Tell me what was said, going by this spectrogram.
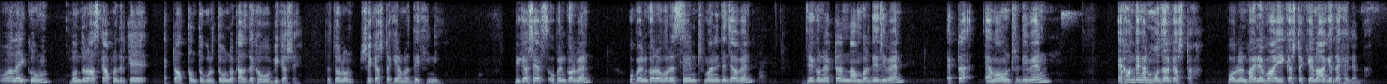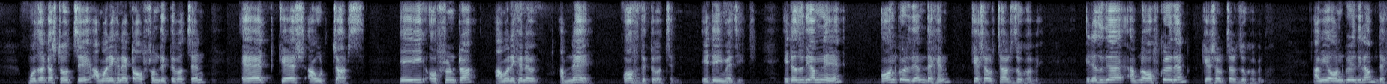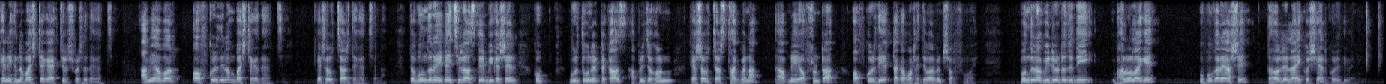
আলাইকুম। বন্ধুরা, আজকে আপনাদেরকে একটা অত্যন্ত গুরুত্বপূর্ণ কাজ দেখাবো বিকাশে। তো চলুন, সেই কাজটা কি আমরা দেখিনি বিকাশ অ্যাপস ওপেন করবেন। ওপেন করার পরে সেন্ট মানিতে যাবেন। যে কোনো একটা নাম্বার দিয়ে দিবেন। একটা অ্যামাউন্ট দিবেন। এখন দেখেন মজার কাজটা। বলবেন বাইরে ভাই, এই কাজটা কেন আগে দেখাইলেন না? মজার কাজটা হচ্ছে, আমার এখানে একটা অপশন দেখতে পাচ্ছেন, অ্যাড ক্যাশ আউট চার্জ। এই অপশনটা আমার এখানে আপনি অফ দেখতে পাচ্ছেন। এটাই ম্যাজিক এটা যদি আপনি অন করে দেন, দেখেন ক্যাশ আউট চার্জ যোগ হবে। এটা যদি আপনি অফ করে দেন ক্যাশ আউট চার্জ যোগ হবে না। আমি অন করে দিলাম, দেখেন এখানে বাইশ টাকা একচল্লিশ পয়সা দেখাচ্ছে। আমি আবার অফ করে দিলাম, বাইশ টাকা দেখাচ্ছে। ক্যাশ আউট চার্জ দেখাচ্ছে না। তো বন্ধুরা, এটাই ছিল আজকের বিকাশের খুব গুরুত্বপূর্ণ একটা কাজ। আপনি যখন ক্যাশ আউট চার্জ থাকবে না আপনি এই অপশনটা অফ করে দিয়ে টাকা পাঠাইতে পারবেন সব সময় বন্ধুরা, ভিডিওটা যদি ভালো লাগে, উপকারে আসে, তাহলে লাইক ও শেয়ার করে দিবেন।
